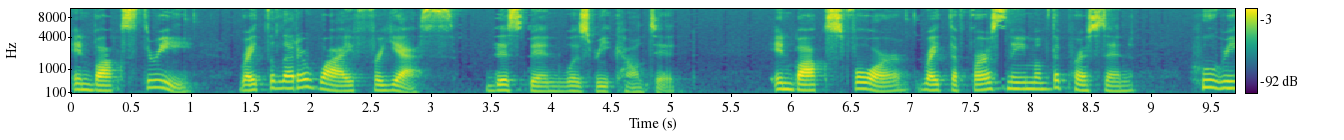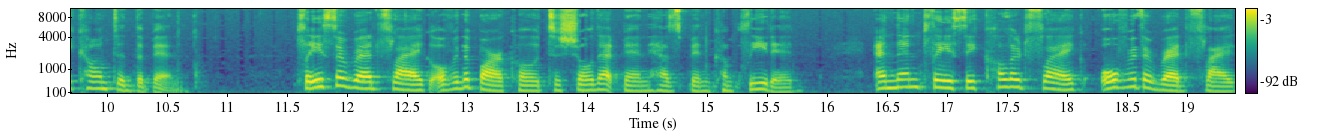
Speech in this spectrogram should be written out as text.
In box 3, write the letter Y for yes, this bin was recounted. In box 4, write the first name of the person who recounted the bin. Place a red flag over the barcode to show that bin has been completed, and then place a colored flag over the red flag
